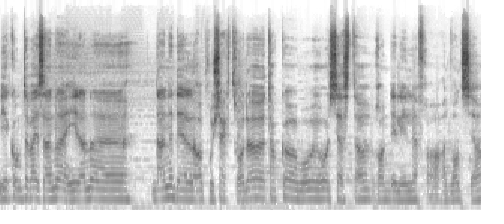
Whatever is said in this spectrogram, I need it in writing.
Vi er kommet til veis ende i denne, denne delen av Prosjektrådet. Takker våre rådsgjester Randi Lille fra Advansia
